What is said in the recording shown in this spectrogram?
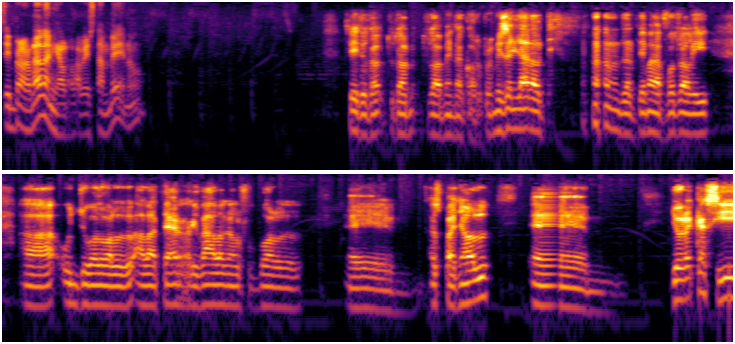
sempre agraden, i al revés també, no? Sí, total, total, totalment d'acord. Però més enllà del, del tema de fotre-li uh, un jugador a la terra rival en el futbol eh, espanyol, eh, jo crec que sí,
